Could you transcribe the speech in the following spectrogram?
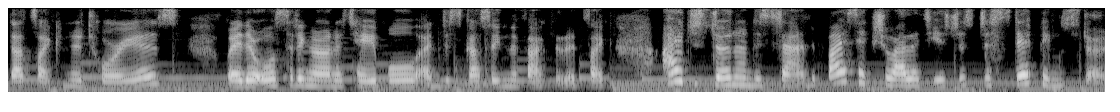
that's like notorious, where they're all sitting around a table and discussing the fact that it's like, I just don't understand. Bisexuality is just a stepping stone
